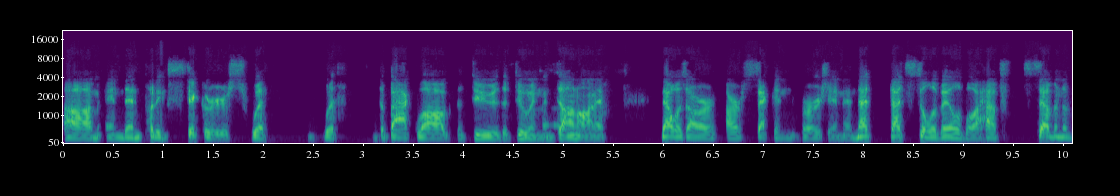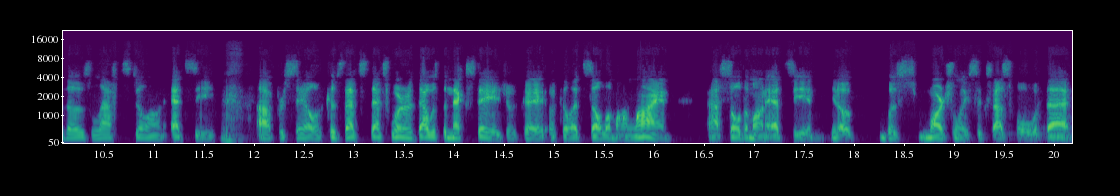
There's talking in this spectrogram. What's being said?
um, and then putting stickers with with the backlog, the do, the doing and done on it. That was our our second version, and that that's still available. I have seven of those left still on Etsy uh, for sale because that's that's where that was the next stage. Okay, okay, let's sell them online. And I sold them on Etsy, and you know was marginally successful with that.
